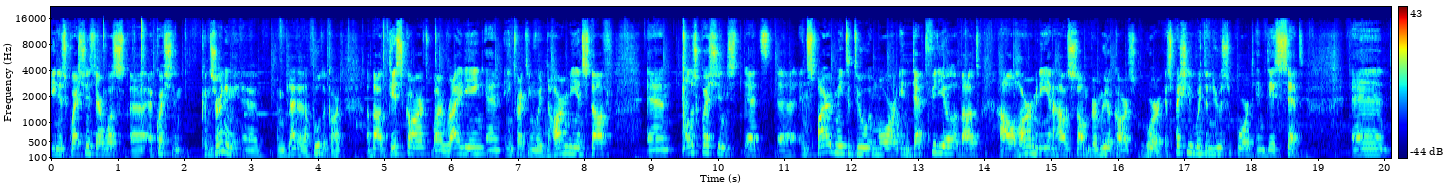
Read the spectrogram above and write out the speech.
in, his questions, there was uh, a question concerning. Uh, I'm glad that I pulled the card about discard by writing and interacting with Harmony and stuff. And all those questions that uh, inspired me to do a more in-depth video about how Harmony and how some Bermuda cards work, especially with the new support in this set. And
